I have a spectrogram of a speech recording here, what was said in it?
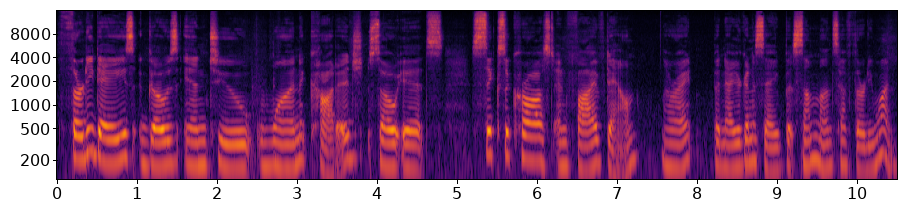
30 days goes into one cottage. So it's six across and five down. All right. But now you're going to say, but some months have 31.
